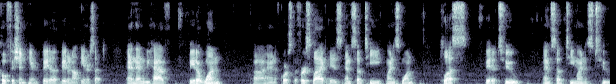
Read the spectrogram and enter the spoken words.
coefficient here, beta, beta naught the intercept. And then we have beta 1, uh, and of course the first lag is m sub t minus 1 plus beta 2 m sub t minus 2.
